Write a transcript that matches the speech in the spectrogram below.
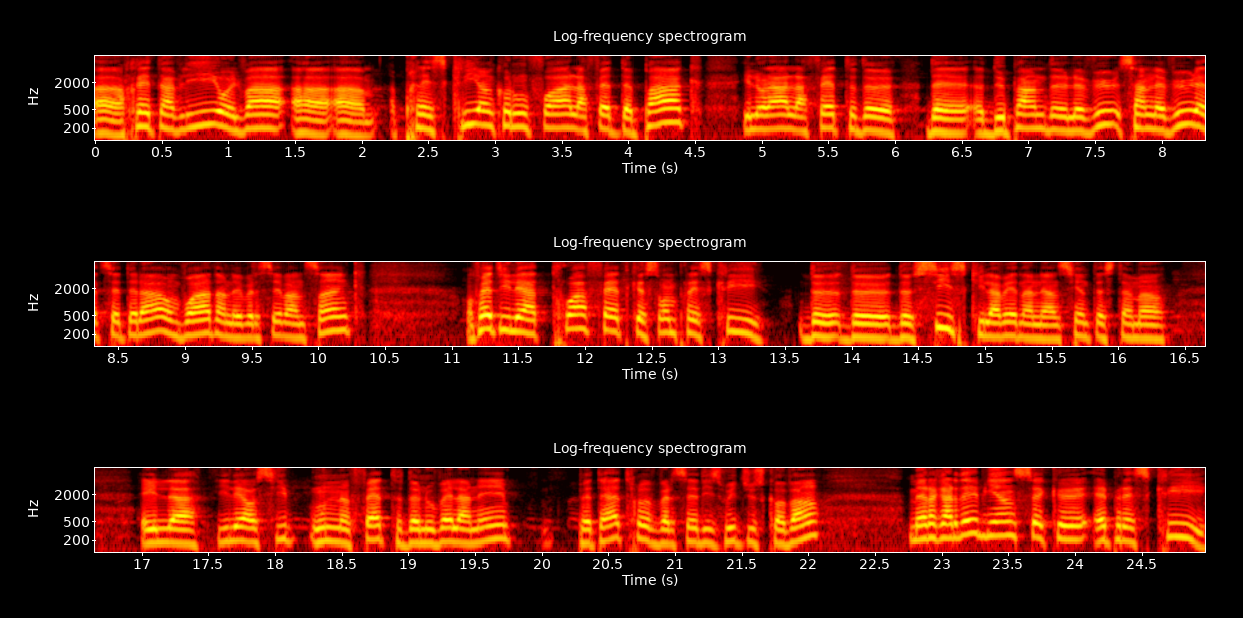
euh, rétabli, il va euh, euh, prescrire encore une fois la fête de Pâques, il aura la fête de, du pain de levure, sans levure, etc. On voit dans le verset 25. En fait, il y a trois fêtes qui sont prescrites de, de, six qu'il avait dans l'Ancien Testament. Et il, il y a aussi une fête de nouvelle année, peut-être, verset 18 jusqu'au 20. Mais regardez bien ce qui est prescrit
